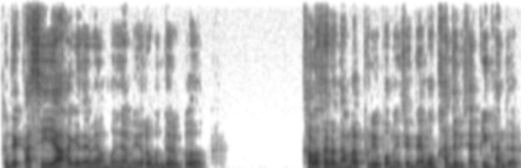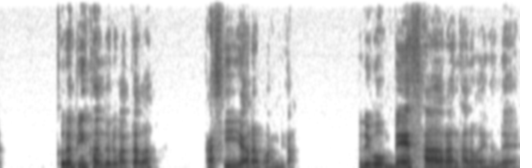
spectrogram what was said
근데 가시야 하게 되면 뭐냐면 여러분들 그 가로 세로 나말풀이 보면 이제 네모 칸들 있잖아요. 빈 칸들. 그런 빈 칸들을 갖다가 가시야라고 합니다. 그리고 메사라는 단어가 있는데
